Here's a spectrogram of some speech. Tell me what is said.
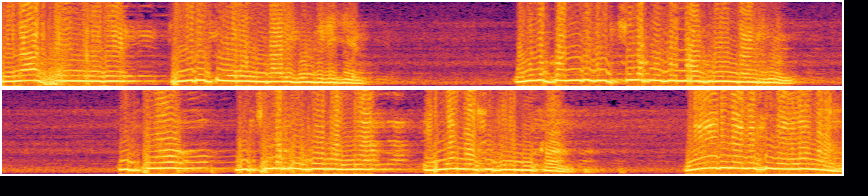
ജലാശയങ്ങളുടെ തീരത്ത് വരെ ഉണ്ടായിക്കൊണ്ടിരിക്കുകയാണ്. നമുക്ക് പണ്ട് വൃക്ഷണപ്പൊക്കം മാത്രമേ ഉണ്ടായിരുന്നുള്ളൂ. ഇപ്പോ വൃക്ഷണപ്പൊക്കമല്ല എല്ലാ മാസത്തിലും പൊക്കമാണ് വീടിനകത്ത് വെള്ളമാണ്.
